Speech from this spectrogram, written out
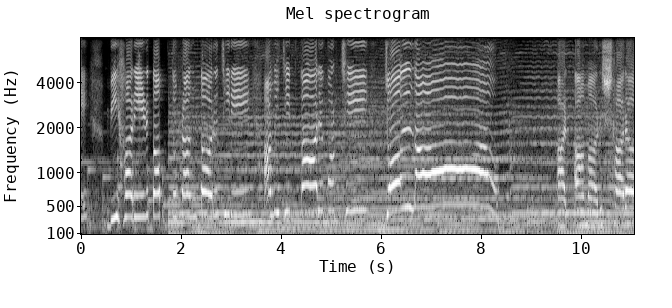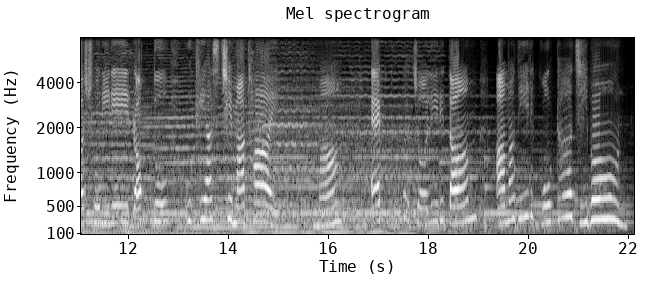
বিহারের তপ্ত প্রান্তর চিরে আমি চিৎকার করছি, জল দাও আর আমার সারা শরীরে রক্ত উঠে আসছে মাথায়। মা এক জলের দাম আমাদের গোটা জীবন।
